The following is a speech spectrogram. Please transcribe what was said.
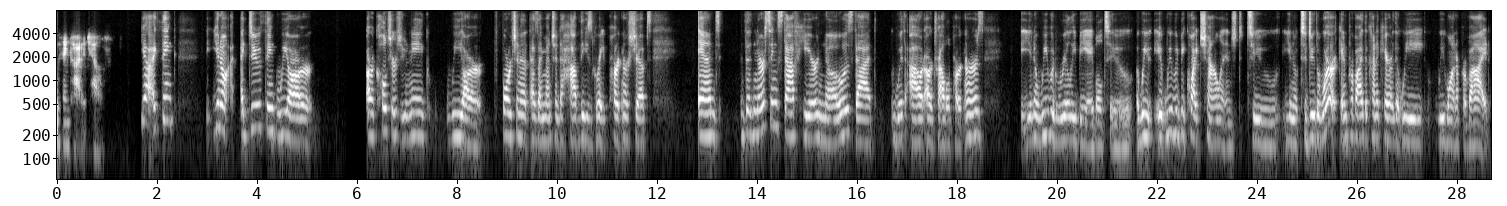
within Cottage Health? Yeah, I think, you know, I do think we are, our culture's unique. We are fortunate, as I mentioned, to have these great partnerships. And the nursing staff here knows that without our travel partners, you know, we would really be able to, we, it, we would be quite challenged to, you know, to do the work and provide the kind of care that we, we want to provide.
